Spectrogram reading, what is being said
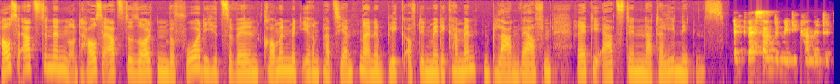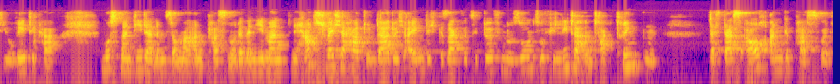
Hausärztinnen und Hausärzte sollten, bevor die Hitzewellen kommen, mit ihren Patienten einen Blick auf den Medikamentenplan werfen, rät die Ärztin Nathalie Nittens. Entwässernde Medikamente, Diuretika, muss man die dann im Sommer anpassen? Oder wenn jemand eine Herzschwäche hat und dadurch eigentlich gesagt wird, sie dürfen nur so und so viel Liter am Tag trinken, dass das auch angepasst wird.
